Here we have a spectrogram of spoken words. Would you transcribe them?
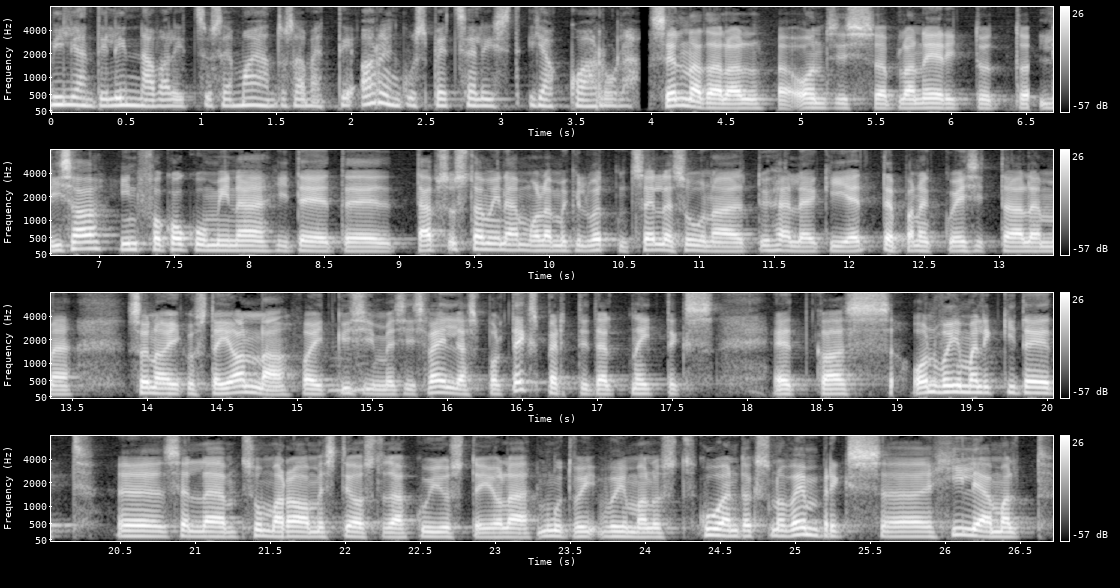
Viljandi linnavalitsuse majandusameti arenguspetsialist Jako Arula. sel nädalal on siis planeeritud lisainfo kogumine, ideede täpsustamine, me oleme küll võtnud selle suuna, et ühelegi ettepaneku esitajale me sõnaõigust ei anna, vaid küsime siis väljaspoolt ekspertidelt näiteks, et kas on võimalik ideed selle summa raames teostada, kui just ei ole muud või võimalust. kuuendaks novembriks äh, hiljemalt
